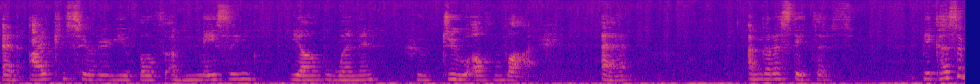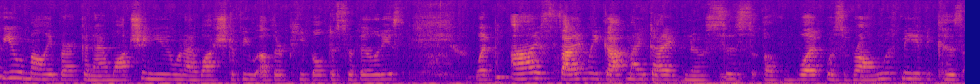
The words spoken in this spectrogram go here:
And I consider you both amazing young women who do a lot. And I'm gonna state this. Because of you Molly Burke, and I'm watching you, and I watched a few other people with disabilities, when I finally got my diagnosis of what was wrong with me, because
